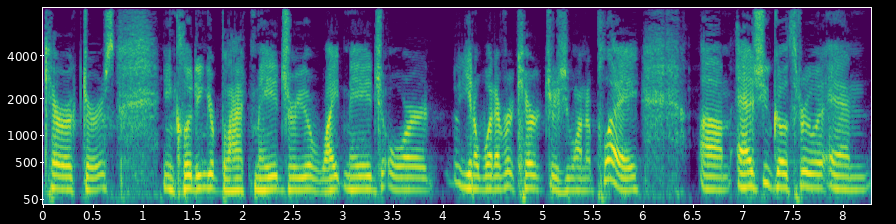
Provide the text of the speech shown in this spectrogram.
characters, including your black mage or your white mage or you know whatever characters you want to play. Um, as you go through and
